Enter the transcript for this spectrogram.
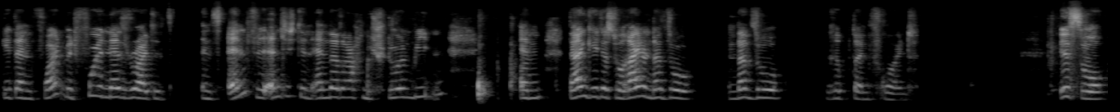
geht dein Freund mit Full Netherite ins, ins End, will endlich den Enderdrachen die Stirn bieten. Ähm, dann geht es so rein und dann so, und dann so rippt dein Freund. Ist so,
